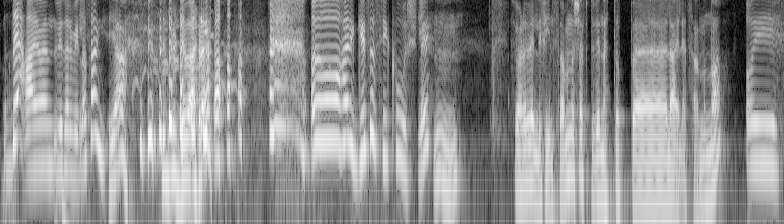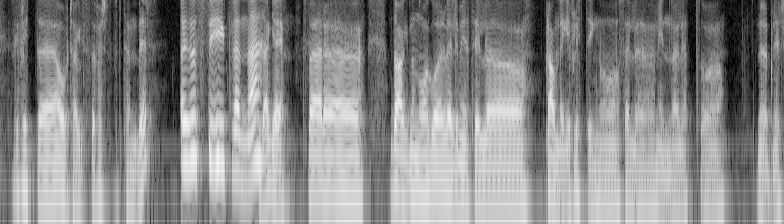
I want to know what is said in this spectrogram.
Det er jo en Vidar Villa-sang. Ja, det burde være det. Å, herregud, så sykt koselig. Mm. Så vi har det veldig fint sammen. Nå kjøpte vi nettopp eh, leilighet sammen nå. Oi. Vi skal flytte overtakelse til 1. september. Oi, så sykt spennende. Så det er gøy. Så er eh, Dagene nå går veldig mye til å planlegge flytting og selge min leilighet og møbler.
